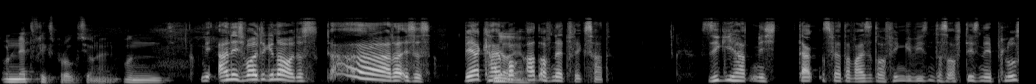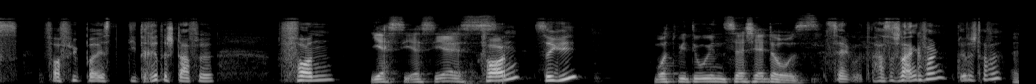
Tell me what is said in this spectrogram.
Und Netflix-Produktionen. Und Nee, ah, nee, ich wollte genau, das, ah, da ist es. Wer keinen Ja, Bock ja. hat auf Netflix hat. Sigi hat mich dankenswerterweise darauf hingewiesen, dass auf Disney Plus verfügbar ist die dritte Staffel von, Yes, yes, yes. von Sigi. What We Do in the Shadows. Sehr gut. Hast du schon angefangen? Dritte Staffel? Äh,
